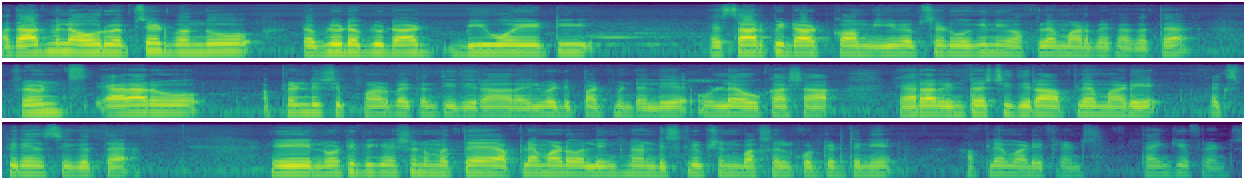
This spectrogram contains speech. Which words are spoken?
ಅದಾದಮೇಲೆ ಅವ್ರ ವೆಬ್ಸೈಟ್ ಬಂದು W W dot B O A T S R P dot com ಈ ವೆಬ್ಸೈಟ್ಗೆ ಹೋಗಿ ನೀವು ಅಪ್ಲೈ ಮಾಡಬೇಕಾಗತ್ತೆ. ಫ್ರೆಂಡ್ಸ್ ಯಾರು ಅಪ್ರೆಂಟಿಶಿಪ್ ಮಾಡಬೇಕಂತಿದ್ದೀರಾ ರೈಲ್ವೆ ಡಿಪಾರ್ಟ್ಮೆಂಟಲ್ಲಿ ಒಳ್ಳೆ ಅವಕಾಶ ಯಾರು ಇಂಟ್ರೆಸ್ಟ್ ಇದ್ದೀರಾ ಅಪ್ಲೈ ಮಾಡಿ ಎಕ್ಸ್ಪೀರಿಯನ್ಸ್ ಸಿಗುತ್ತೆ. ಈ ನೋಟಿಫಿಕೇಷನ್ ಮತ್ತು ಅಪ್ಲೈ ಮಾಡುವ ಲಿಂಕ್ ನಾನು ಡಿಸ್ಕ್ರಿಪ್ಷನ್ ಬಾಕ್ಸಲ್ಲಿ ಕೊಟ್ಟಿರ್ತೀನಿ. ಅಪ್ಲೈ ಮಾಡಿ ಫ್ರೆಂಡ್ಸ್ ಥ್ಯಾಂಕ್ ಯು ಫ್ರೆಂಡ್ಸ್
